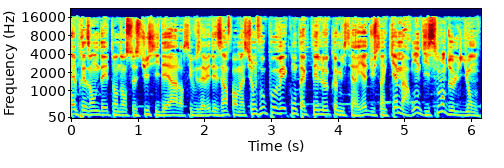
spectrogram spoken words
Elle présente des tendances suicidaires. Alors si vous avez des informations, vous pouvez contacter le commissariat du 5e arrondissement de Lyon.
